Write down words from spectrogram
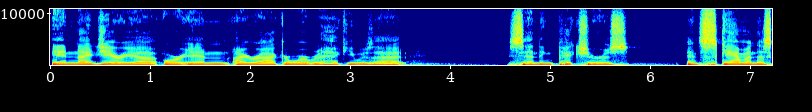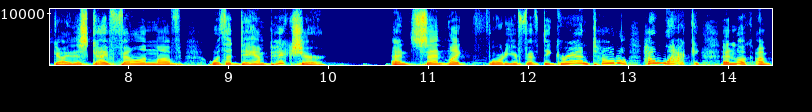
in Nigeria or in Iraq or wherever the heck he was at, sending pictures and scamming this guy. This guy fell in love with a damn picture and sent like 40 or 50 grand total. How wacky. And look, I'm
